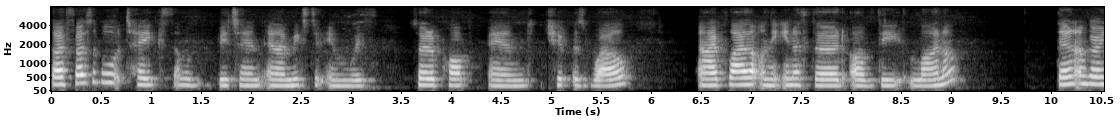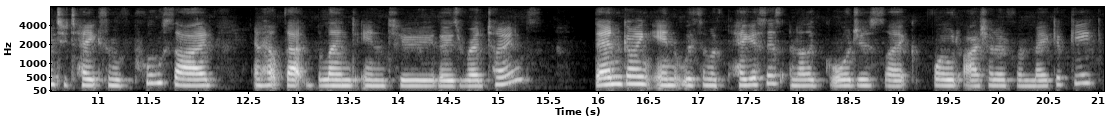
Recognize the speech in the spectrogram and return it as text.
So I first of all take some of Bitten and I mixed it in with soda pop and chip as well. And I apply that on the inner third of the liner. Then I'm going to take some of Poolside and help that blend into those red tones. Then going in with some of Pegasus, another gorgeous like foiled eyeshadow from Makeup Geek,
